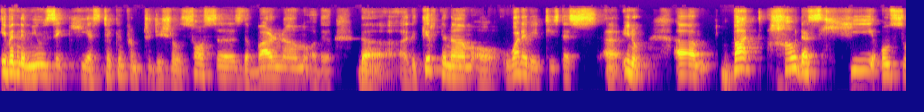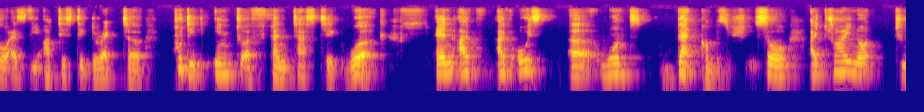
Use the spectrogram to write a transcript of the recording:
even the music he has taken from traditional sources, the varnam or the the uh, the kirtanam or whatever it is. That's uh, you know, um, but how does he also, as the artistic director, put it into a fantastic work? And I've I've always uh, want that composition. So I try not to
